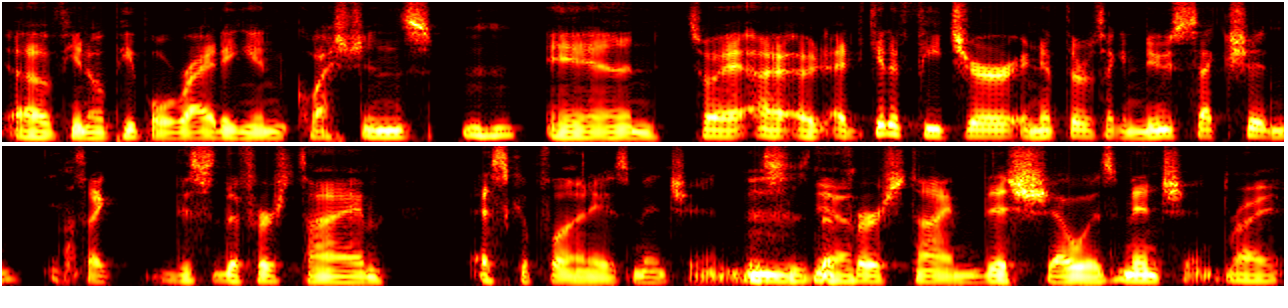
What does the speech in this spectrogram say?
of you know people writing in questions Mhm. and so I, I I'd get a feature and if there was like a news section it's like this is the first time Escaflowne is mentioned this Mm, is the yeah. first time this show is mentioned right.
